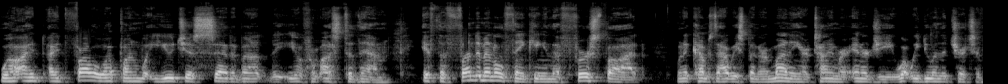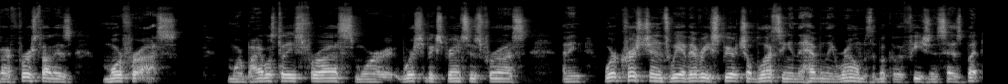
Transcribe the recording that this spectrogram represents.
Well, I'd, I'd, follow up on what you just said about the, you know from us to them. If the fundamental thinking and the first thought when it comes to how we spend our money, our time, our energy, what we do in the church, if our first thought is more for us, more Bible studies for us, more worship experiences for us. I mean, we're Christians. We have every spiritual blessing in the heavenly realms, the book of Ephesians says. But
